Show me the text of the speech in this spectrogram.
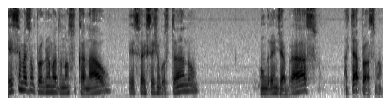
Esse é mais um programa do nosso canal. Eu espero que estejam gostando. Um grande abraço. Até a próxima.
